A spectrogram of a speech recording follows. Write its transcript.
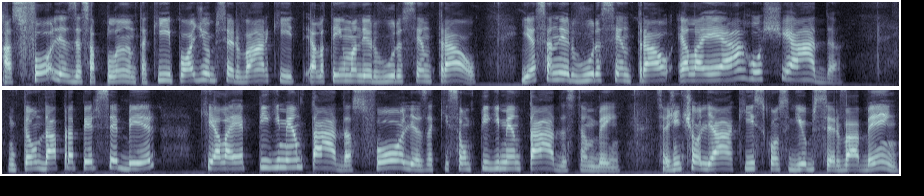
As folhas dessa planta aqui, podem observar que ela tem uma nervura central, e essa nervura central ela é arroxeada. Então dá para perceber que ela é pigmentada, as folhas aqui são pigmentadas também. Se a gente olhar aqui, se conseguir observar bem,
